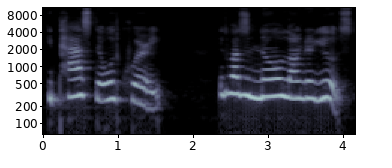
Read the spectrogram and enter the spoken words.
he passed the old quarry. It was no longer used.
